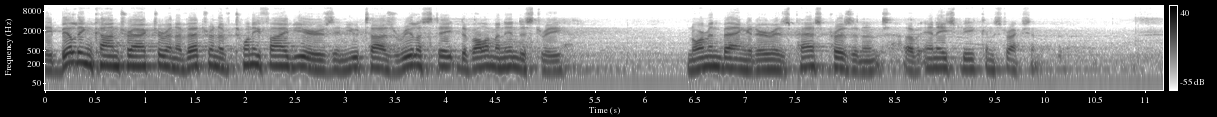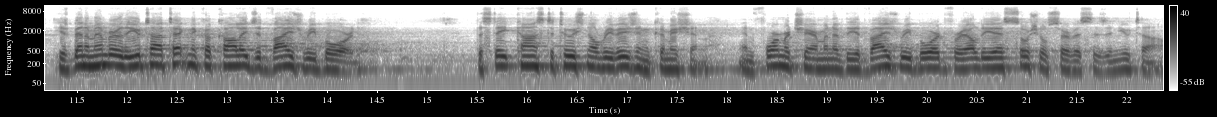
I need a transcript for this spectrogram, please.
A building contractor and a veteran of 25 years in Utah's real estate development industry, Norman Bangerter is past president of NHB Construction. He has been a member of the Utah Technical College Advisory Board, the State Constitutional Revision Commission, and former chairman of the Advisory Board for LDS Social Services in Utah.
